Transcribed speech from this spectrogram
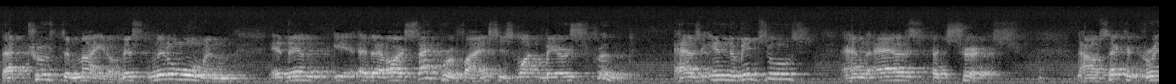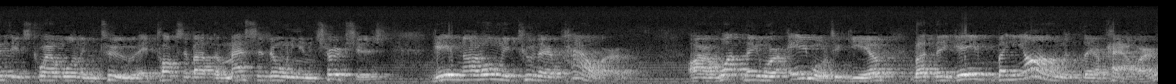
that truth tonight of this little woman and then that our sacrifice is what bears fruit as individuals and as a church. Now, 2 Corinthians 12 1 and 2, it talks about the Macedonian churches gave not only to their power or what they were able to give, but they gave beyond their power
